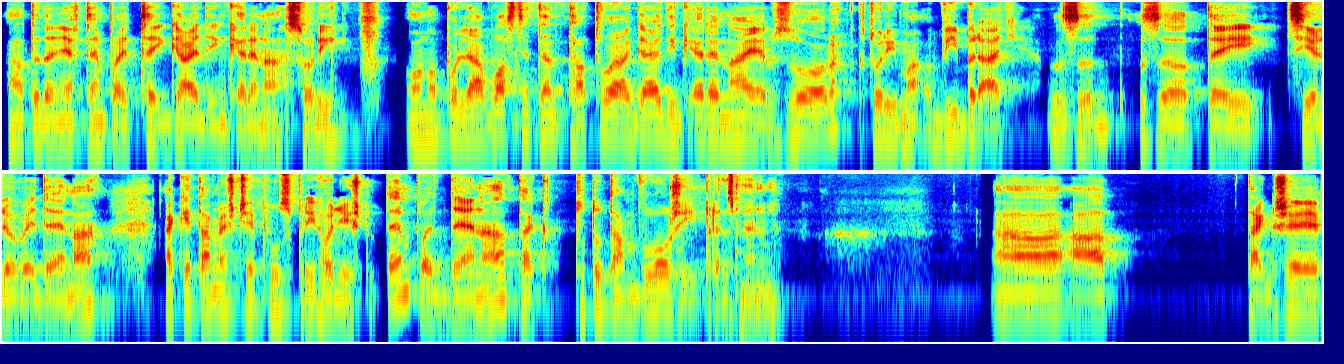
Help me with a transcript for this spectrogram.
a teda nie v template, tej guiding RNA, sorry. Ono podľa vlastne ten, tá tvoja guiding RNA je vzor, ktorý má vybrať z, z tej cieľovej DNA a keď tam ešte plus prihodíš tú template DNA, tak toto tam vloží pre zmenu. A, a takže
